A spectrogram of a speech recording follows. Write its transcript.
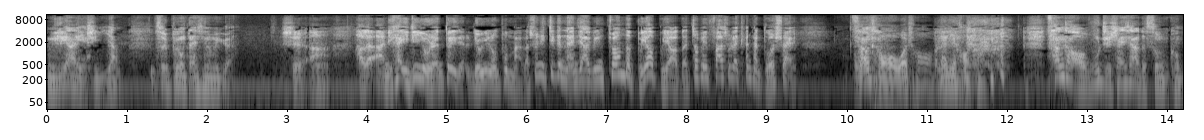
你恋爱也是一样，所以不用担心那么远。是啊，好的啊，你看已经有人对刘一龙不满了，说你这个男嘉宾装的不要不要的，照片发出来看看多帅。我丑，我丑，没你好看。参考五指山下的孙悟空，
